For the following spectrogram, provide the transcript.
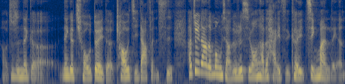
啊，就是那个那个球队的超级大粉丝。他最大的梦想就是希望他的孩子可以进曼联。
